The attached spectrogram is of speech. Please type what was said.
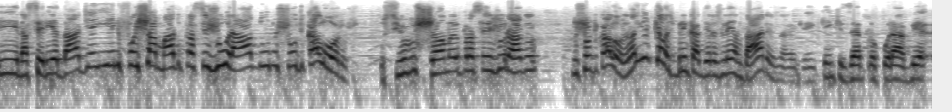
e na seriedade. E aí ele foi chamado pra ser jurado no show de calouros. O Silvio chama ele pra ser jurado no show de calouros. Aí aquelas brincadeiras lendárias, né? Quem, quem quiser procurar ver,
